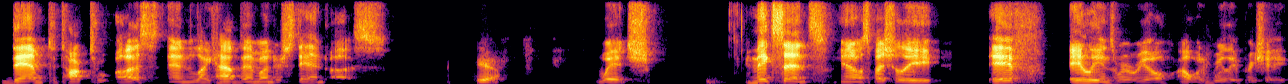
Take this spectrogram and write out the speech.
them to talk to us and like have them understand us? Yeah. which makes sense, you know, especially if aliens were real. I would really appreciate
